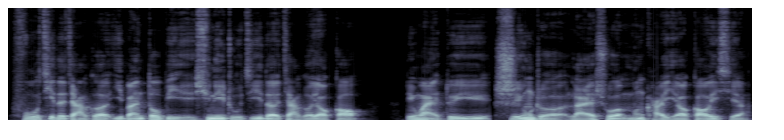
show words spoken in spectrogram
服务器的价格一般都比虚拟主机的价格要高，另外对于使用者来说门槛也要高一些。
